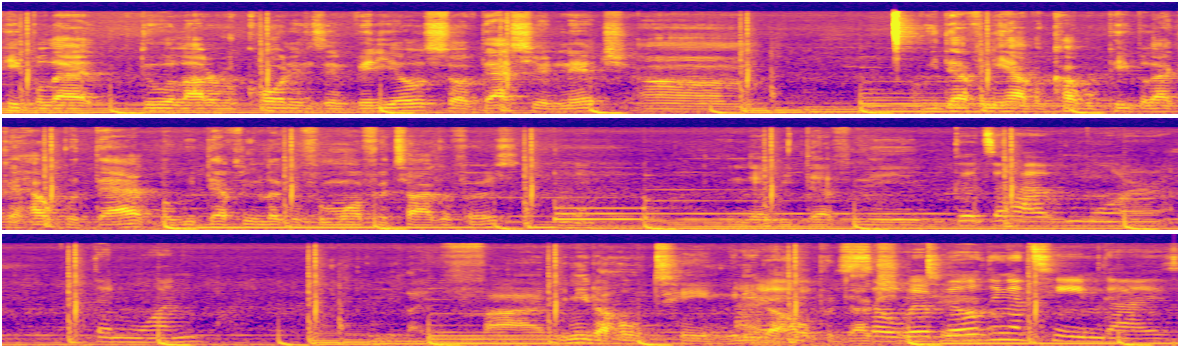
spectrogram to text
people that do a lot of recordings and videos. So if that's your niche, um, definitely have a couple people that can help with that. But we're definitely looking for more photographers, and then we definitely Good to have more than one. like five. We need a whole team. We need a whole production So we're team. building a team, guys.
